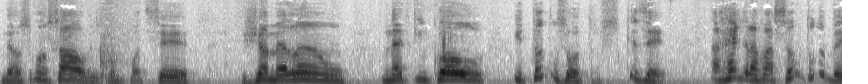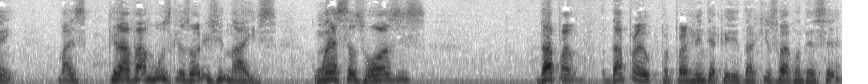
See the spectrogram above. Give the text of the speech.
Nelson Gonçalves, como pode ser Jamelão, Nat King Cole e tantos outros. Quer dizer, a regravação tudo bem, mas gravar músicas originais com essas vozes, dá para dá a gente acreditar que isso vai acontecer?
